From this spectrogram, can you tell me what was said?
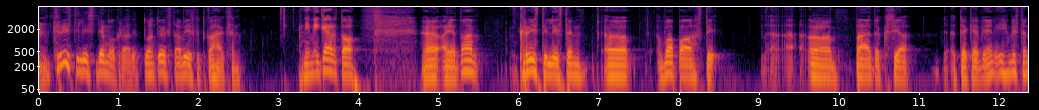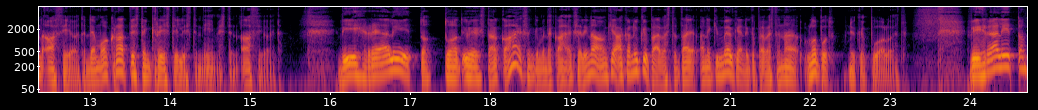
Kristillisdemokraatit 1958 Nimi kertoo, ajetaan kristillisten vapaasti päätöksiä tekevien ihmisten asioita, demokraattisten kristillisten ihmisten asioita. Vihreä liitto 1988, eli nämä onkin aika nykypäivästä, tai ainakin melkein nykypäivästä nämä loput nykypuolueet. Vihreä liitto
